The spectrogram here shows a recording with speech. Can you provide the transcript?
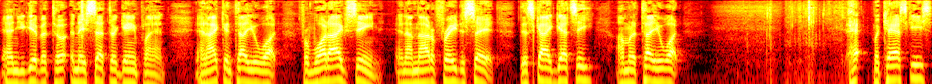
and you give it to, and they set their game plan. And I can tell you what, from what I've seen, and I'm not afraid to say it, this guy Getsy, I'm going to tell you what, he- McCaskey's,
